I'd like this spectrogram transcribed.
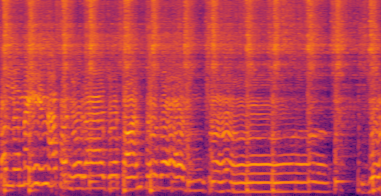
బలమైన పనురాజు పాంతుగా ఉంచో. జో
